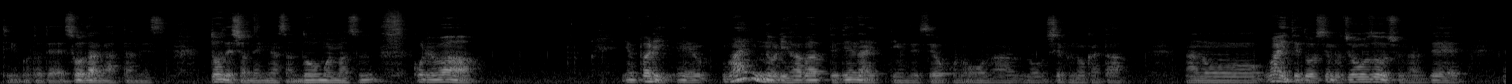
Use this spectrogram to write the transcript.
ていうことで相談があったんです。どうでしょうね皆さん。どう思います？これはやっぱり、えーワインの利幅って出ないって言うんですよこのオーナーのシェフの方。あのーワインってどうしても醸造酒なんで、え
